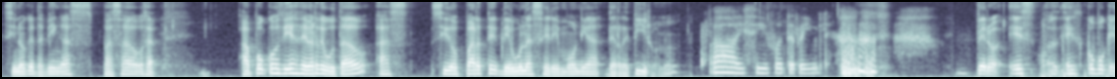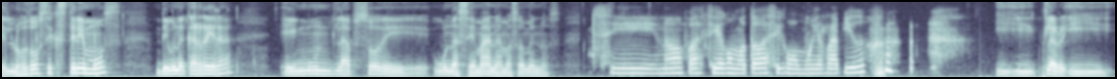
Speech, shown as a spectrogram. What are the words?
sino que también has pasado, o sea, a pocos días de haber debutado, has sido parte de una ceremonia de retiro, ¿no? Ay, sí, fue terrible. Pero es, es como que los dos extremos de una carrera en un lapso de una semana, más o menos. Sí, no, ha sido como todo así como muy rápido. y, claro, ¿y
